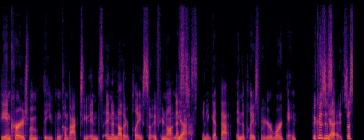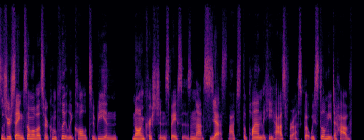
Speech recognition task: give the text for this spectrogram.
the encouragement that you can come back to in in another place. So if you're not necessarily yes. going to get that in the place where you're working, because it's, yes. it's just as you're saying, some of us are completely called to be in non-Christian spaces, and that's yes, that's the plan that He has for us. But we still need to have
